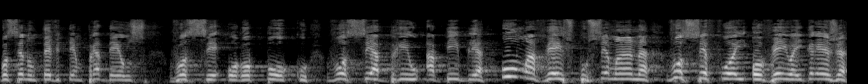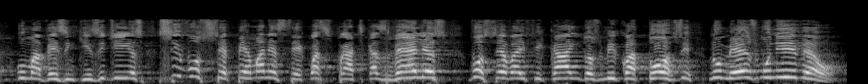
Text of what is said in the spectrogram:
Você não teve tempo para Deus, você orou pouco, você abriu a Bíblia uma vez por semana, você foi ou veio à igreja uma vez em 15 dias. Se você permanecer com as práticas velhas, você vai ficar em 2014 no mesmo nível.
